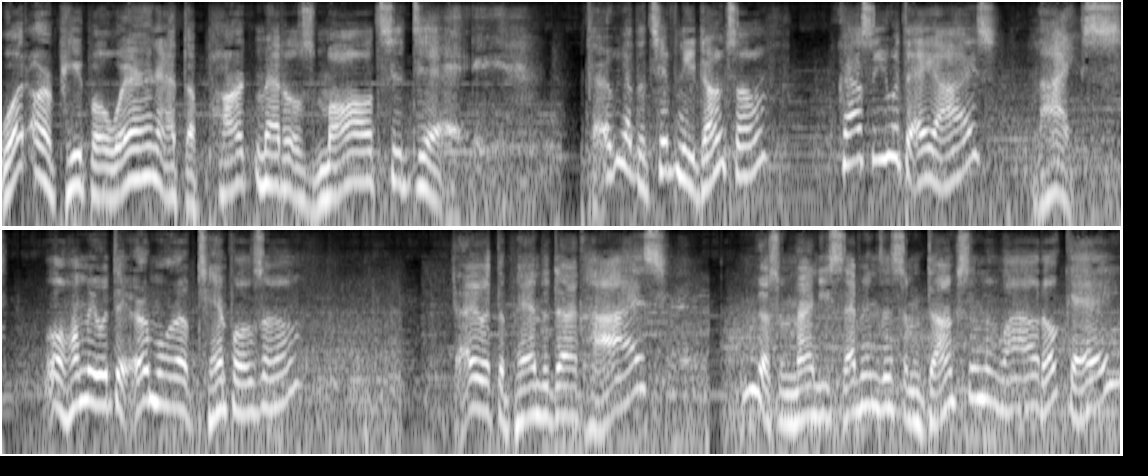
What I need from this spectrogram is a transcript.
What are people wearing at the Park Meadows Mall today? Okay, we got the Tiffany dunks on. Cassie, you with the AIs. Nice. Little homie with the Air More up tempos on. Guy with the Panda Dunk highs. We got some 97s and some dunks in the wild, okay.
